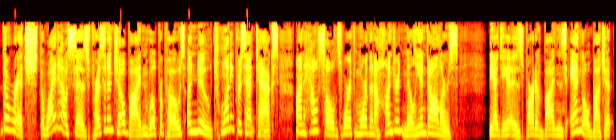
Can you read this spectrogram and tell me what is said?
the rich. The White House says President Joe Biden will propose a new 20% tax on households worth more than $100 million. The idea is part of Biden's annual budget.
